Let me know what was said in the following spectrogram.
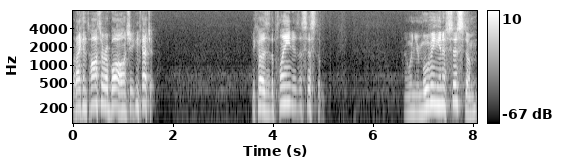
But I can toss her a ball and she can catch it because the plane is a system. And when you're moving in a system,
